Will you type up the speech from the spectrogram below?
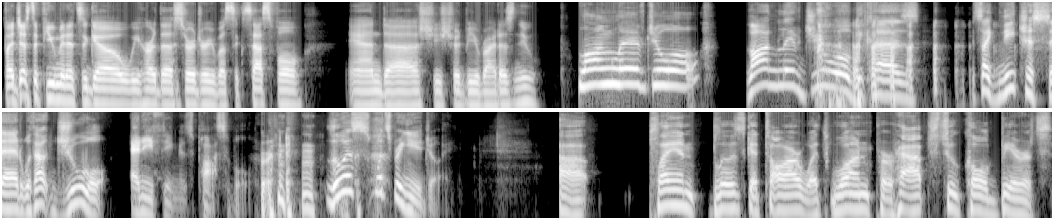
but just a few minutes ago, we heard the surgery was successful, and uh, she should be right as new. Long live Jewel. long live Jewel, because it's like Nietzsche said without Jewel, anything is possible. Right. Louis, what's bringing you joy? Uh, playing blues guitar with one, perhaps two cold beers.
